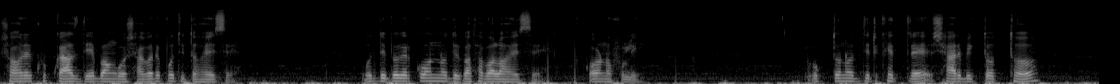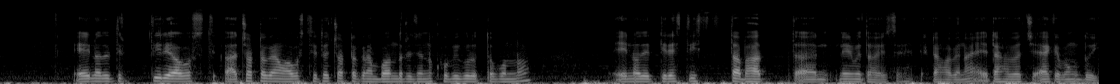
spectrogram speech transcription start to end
শহরের খুব কাছ দিয়ে বঙ্গোপসাগরে পতিত হয়েছে। উদ্দীপকের কোন নদীর কথা বলা হয়েছে? কর্ণফুলী। উক্ত নদীর ক্ষেত্রে সার্বিক তথ্য এই নদীর তীরে অবস্থিত চট্টগ্রাম অবস্থিত। চট্টগ্রাম বন্দরের জন্য খুবই গুরুত্বপূর্ণ। এই নদীর তীরে তিস্তা ভাত নির্মিত হয়েছে। এটা হবে না, এটা হবে হচ্ছে এক এবং দুই।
